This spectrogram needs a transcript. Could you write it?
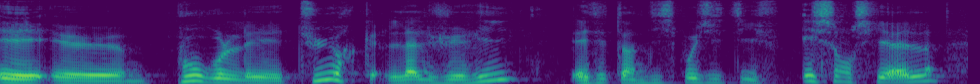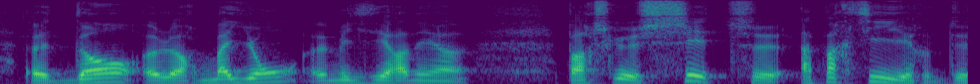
Et euh, pour les Turcs, l'Algérie était un dispositif essentiel euh, dans leur maillon euh, méditerranéen. Parce que c'est à partir de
